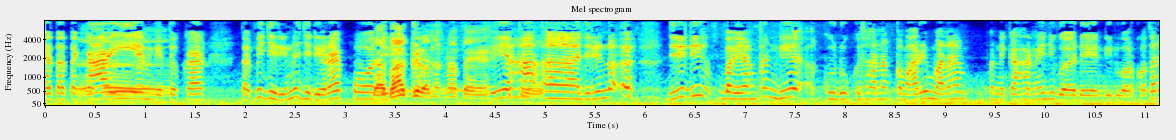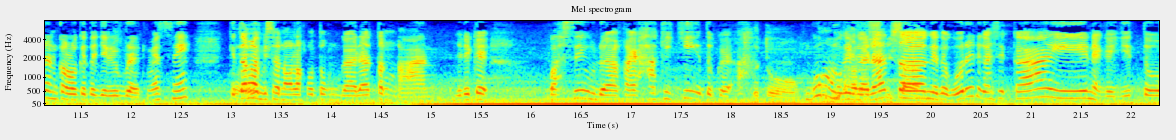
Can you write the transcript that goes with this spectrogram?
eta teh kain eh. gitu kan. Tapi jadinya jadi repot. Jadi, bager anak nate. Iya, gitu. ha, jadi no, eh, jadi dia bayangkan dia kudu ke sana kemari mana pernikahannya juga ada yang di luar kota dan kalau kita jadi bridesmaids nih, kita nggak bisa nolak untuk nggak dateng kan. Jadi kayak pasti udah kayak hakiki itu kayak ah Betul. gue nggak mungkin nggak bisa. dateng gitu gue udah dikasih kain ya kayak gitu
